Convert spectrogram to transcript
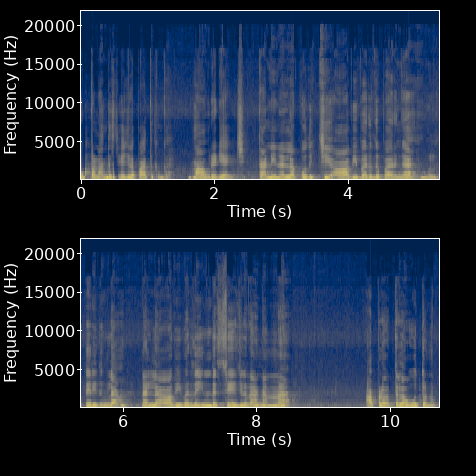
உப்பெல்லாம் இந்த ஸ்டேஜில் பார்த்துக்குங்க மாவு ரெடி ஆயிடுச்சு. தண்ணி நல்லா கொதித்து ஆவி வருது பாருங்கள் உங்களுக்கு தெரியுதுங்களா? நல்லா ஆவி வருது. இந்த ஸ்டேஜில் தான் நம்ம அப்பளத்தில் ஊற்றணும்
